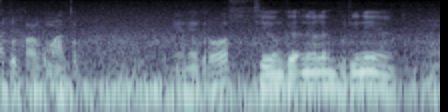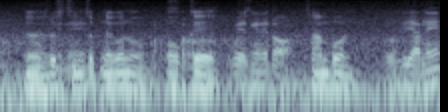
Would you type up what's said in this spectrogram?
Aduh, tanganku mancep. Ini terus. diunggakne oleh burine ya Hmm, nah terus ini. dincep nih kono oke Wes ngene to. sampun Terus liyane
